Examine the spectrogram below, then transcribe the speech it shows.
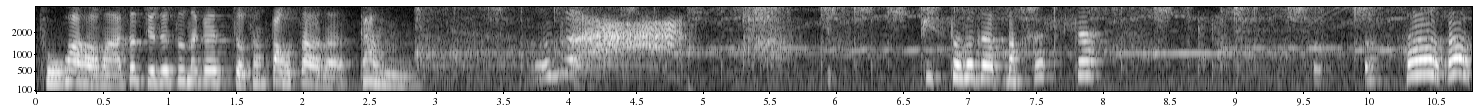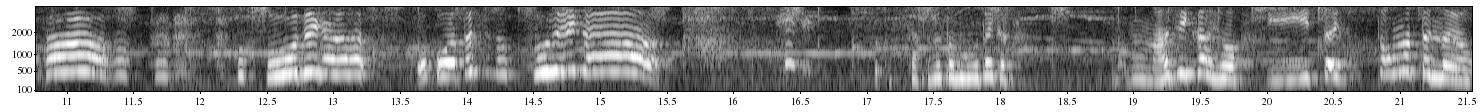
图画好吗？这绝对是那个酒厂爆炸的，砰！啊！ピストルが爆発した。ああああ腕がお私の腕がさサトルさんの腕がマジかよ。一体どうなってんだよ。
